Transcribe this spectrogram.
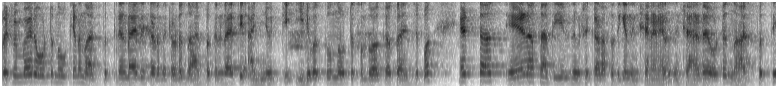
ലക്ഷ്മിബായിയുടെ വോട്ട് നോക്കിയാണ് നാൽപ്പത്തിരണ്ടായിരം കടന്നിട്ടുണ്ട്. നാൽപ്പത്തിരണ്ടായിരത്തി അഞ്ഞൂറ്റി ഇരുപത്തി ഒന്ന് വോട്ട് സ്വന്തമാക്കാൻ സാധിച്ചപ്പോൾ എട്ടാം ഏഴാം സ്ഥാനത്ത് ഈ ഒരു നിമിഷം കാണാൻ സാധിക്കുക നിഷാനാണ് നിഷാനയുടെ വോട്ട് നാൽപ്പത്തി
